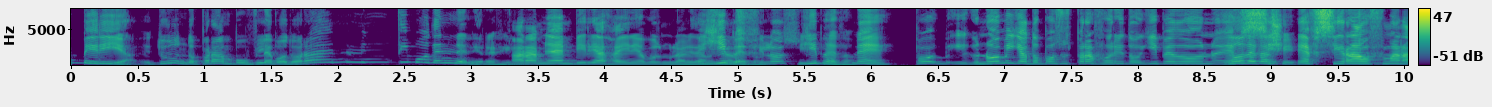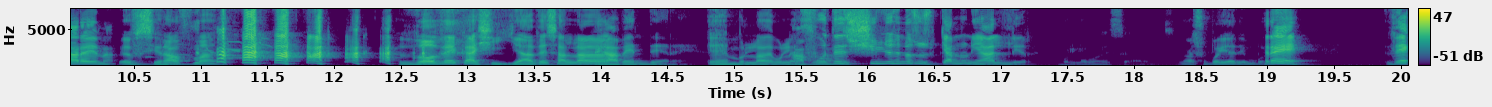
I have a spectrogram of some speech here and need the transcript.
εμπειρία. Ε, τούτο το πράγμα που βλέπω τώρα, ε, ε, τίποτε δεν είναι ρε φίλε. Άρα μια εμπειρία θα είναι όπως μου λέει. Ε, ένας γήπεδο, φίλος. γήπεδο. Ναι. Πο- Η γνώμη για το πόσους πρέπει να φορεί το γήπεδο 12 FC χι- FC Raufman Arena. Ευσυράφμα. 12.000 αλλά... 15 ρε. Ε, πολλά δεν πουλάει. Αφού τις χίλιους να σου πιάνουν οι άλλοι ρε. Πολλά δεν πουλάει. Να σου πω γιατί μπορεί. Ρε, 13.000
